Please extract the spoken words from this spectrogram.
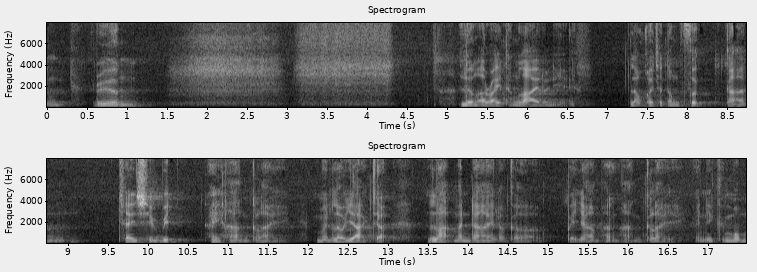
ญ เรื่อง เรื่องอะไรทั้งหลายเหล่านี้ เราก็จะต้องฝึกการใช้ชีวิตให้ห่างไกล เหมือนเราอยากจะละมันได้แล้วก็พยายามห่างห่างไกล อันนี้คือมุม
